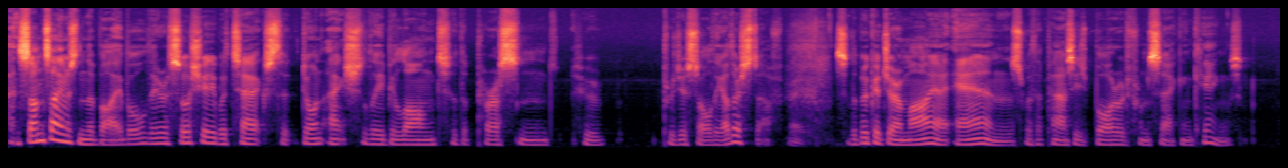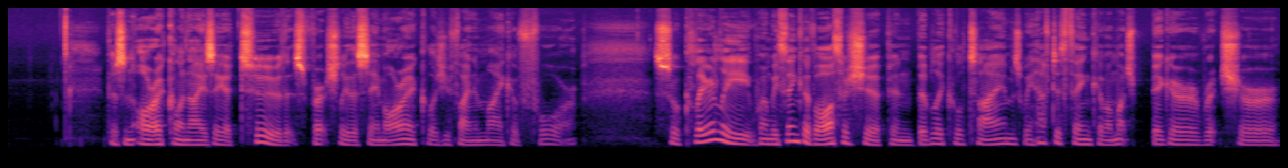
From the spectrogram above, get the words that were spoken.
And sometimes in the bible they're associated with texts that don't actually belong to the person who produced all the other stuff. Right. so the book of jeremiah ends with a passage borrowed from second kings. There's an oracle in isaiah 2 that's virtually the same oracle as you find in micah 4 so clearly, when we think of authorship in biblical times, we have to think of a much bigger, richer,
